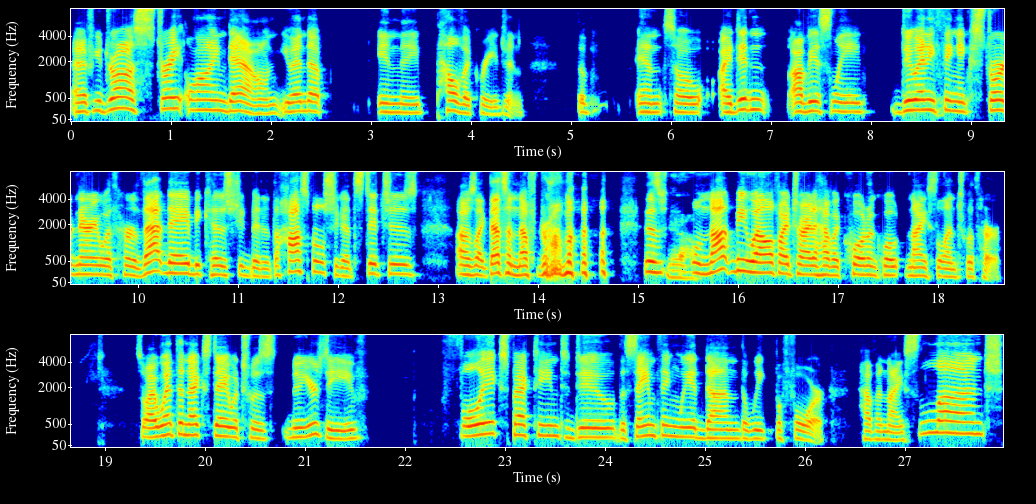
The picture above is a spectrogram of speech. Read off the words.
And if you draw a straight line down, you end up in the pelvic region. The and so I didn't obviously do anything extraordinary with her that day because she'd been at the hospital. She got stitches. I was like, that's enough drama. this Yeah. will not be well if I try to have a quote unquote nice lunch with her. So I went the next day, which was New Year's Eve, fully expecting to do the same thing we had done the week before have a nice lunch,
